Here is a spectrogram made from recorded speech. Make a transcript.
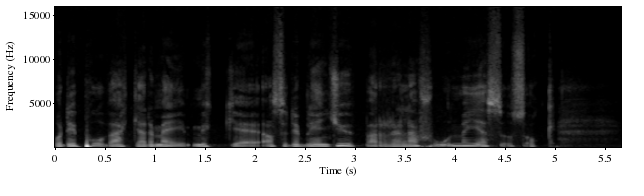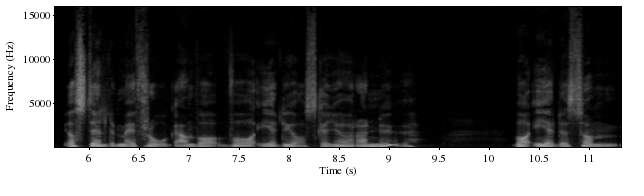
Och det påverkade mig mycket. Alltså det blev en djupare relation med Jesus och jag ställde mig frågan, vad, vad är det jag ska göra nu? Vad är det som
